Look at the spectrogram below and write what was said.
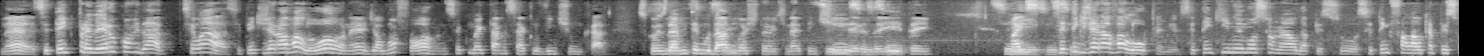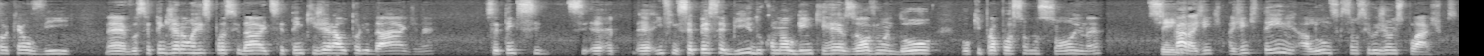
né? Você tem que primeiro convidar, sei lá, você tem que gerar valor, né? De alguma forma. Não sei como é que tá no século XXI, cara. As coisas sim, devem ter sim, mudado sim. bastante, né? Tem Tinders aí, tem. Mas você tem que gerar valor primeiro. Você tem que ir no emocional da pessoa. Você tem que falar o que a pessoa quer ouvir, né? Você tem que gerar uma reciprocidade. Você tem que gerar autoridade, né? Você tem que se, se é, é, é enfim, ser percebido como alguém que resolve uma dor ou que proporciona um sonho, né? Sim. Cara, a gente, a gente tem alunos que são cirurgiões plásticos.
